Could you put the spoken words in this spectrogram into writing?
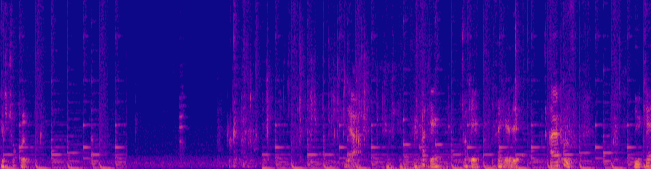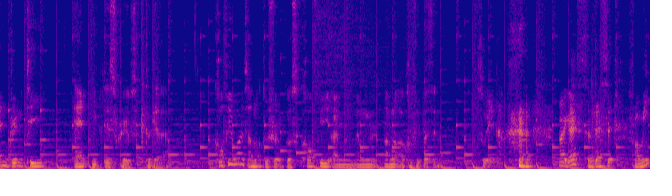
It's chocolate. Yeah. Okay, okay, I get it. I approve. You can drink tea and eat these grapes together. Coffee wise, I'm not too sure because coffee, I'm, I'm, I'm not a coffee person. So yeah. Alright guys, so that's it from me.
